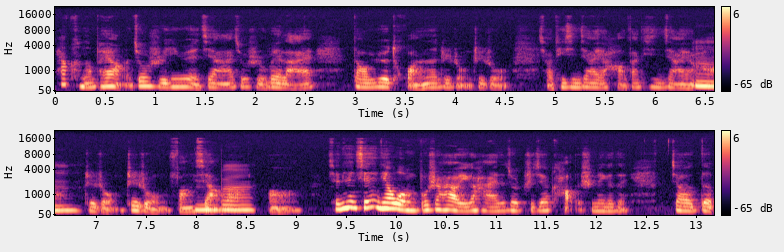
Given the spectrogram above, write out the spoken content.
他可能培养的就是音乐家，就是未来到乐团的这种这种小提琴家也好，大提琴家也好，这种这种方向了。嗯，前天前几天我们不是还有一个孩子，就直接考的是那个的叫 The。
